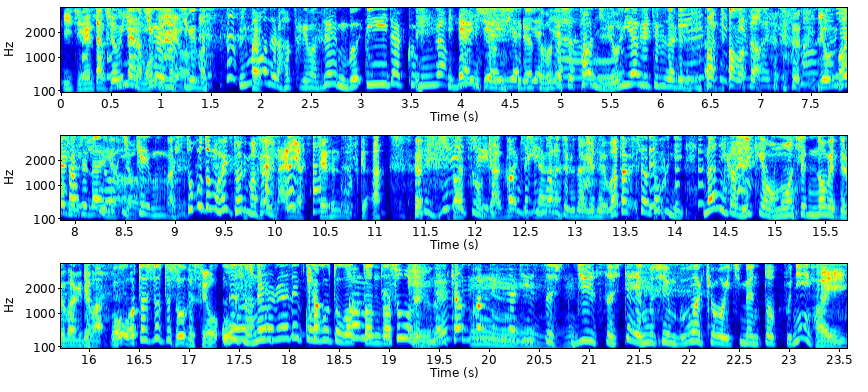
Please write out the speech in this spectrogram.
一年卓上みたいなもん違いですよ。ます違います今までの発言は全部飯田君が文章にしてるやつを私は単に読み上げてるだけですからまたまた読み上げて私のないですよ。意見は一言も入っておりません何を言ってるんですか。で 事実を客観的に述べてるだけで私は特に何かの意見を申し述べてるわけではお私だってそうですよ。ですよね。オーストラリアでこういうことがあったんだっていうね。客観的な事実事実として M 新聞は今日一面トップに、はい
